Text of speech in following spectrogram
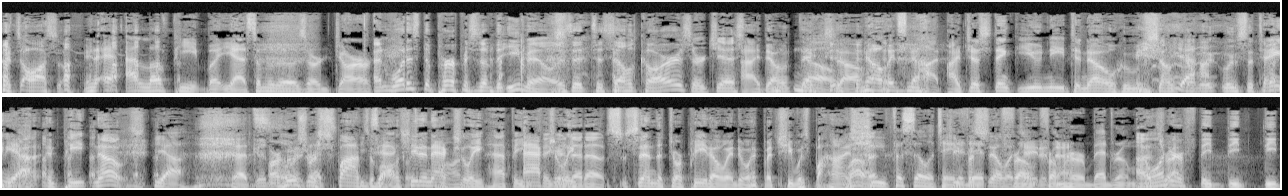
It's awesome. And I, I love Pete, but yeah, some of those are dark. And what is the purpose of the email? Is it to sell cars or just? I don't think No, so. no, it's not. I just think you need to know who sunk Yeah. the Lusitania, Yeah. and Pete knows. Yeah, that's or Lord, who's that's- responsible. Exactly. She didn't Well, actually happy he actually that out. send the torpedo into it, but she was behind. Wow, it. She facilitated, She facilitated it from, from her bedroom. I wonder right. if the, the, the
